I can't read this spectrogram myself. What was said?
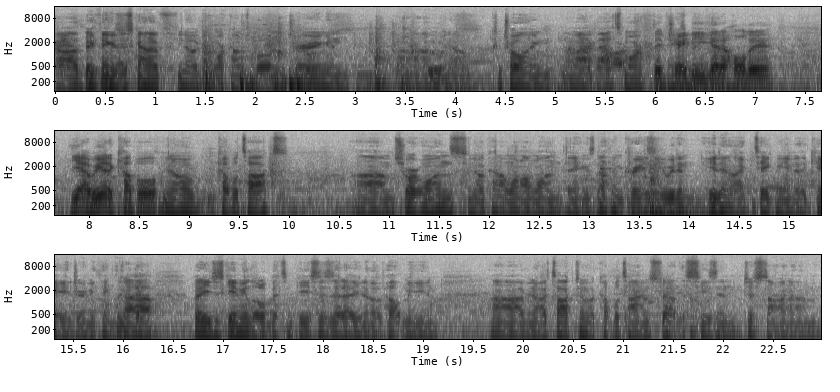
uh, the big thing is just kind of you know getting more comfortable and maturing and um, you know controlling my bats more. Did JD get a hold of you? Yeah, we had a couple, you know, couple talks, um, short ones, you know, kind of one-on-one things. Nothing crazy. We didn't. He didn't like take me into the cage or anything like No. that. But he just gave me little bits and pieces that uh, you know have helped me. And uh, you know, I've talked to him a couple times throughout the season just on um,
